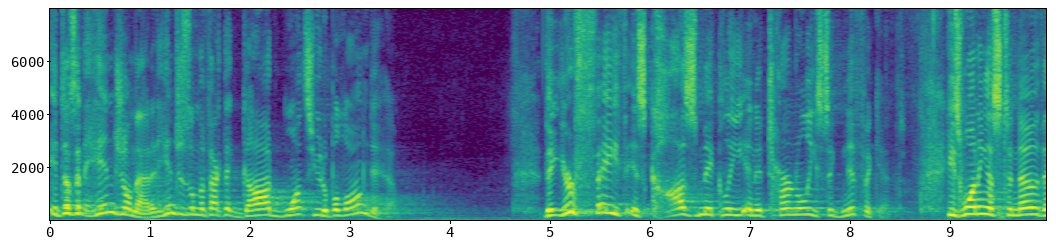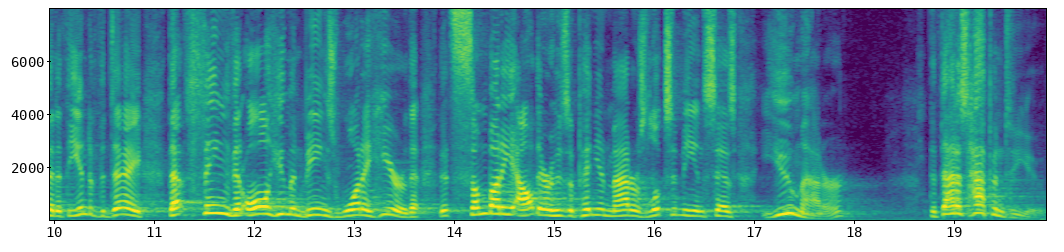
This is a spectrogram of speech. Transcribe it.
it doesn't hinge on that. It hinges on the fact that God wants you to belong to Him. That your faith is cosmically and eternally significant. He's wanting us to know that at the end of the day, that thing that all human beings want to hear, that, that somebody out there whose opinion matters looks at me and says, You matter, that that has happened to you.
